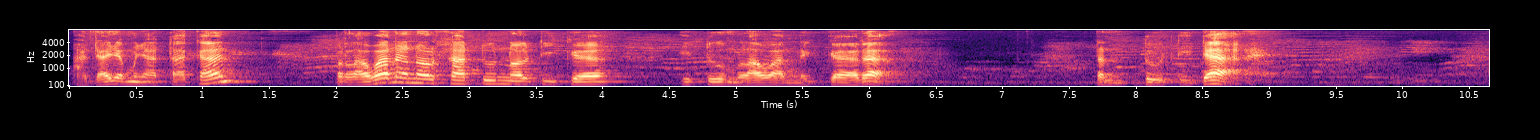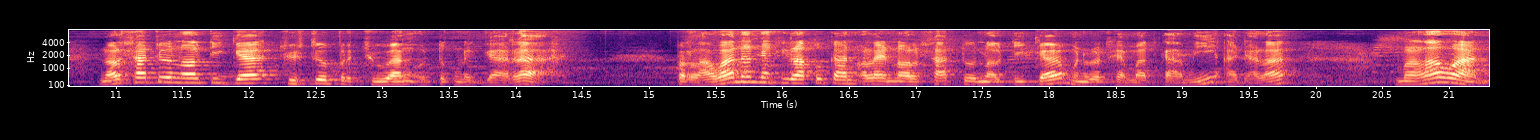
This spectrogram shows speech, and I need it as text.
ada yang menyatakan perlawanan 01 03 itu melawan negara. Tentu tidak 0103 justru berjuang untuk negara. Perlawanan yang dilakukan oleh 0103 menurut hemat kami adalah melawan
